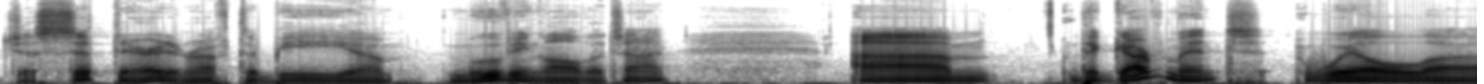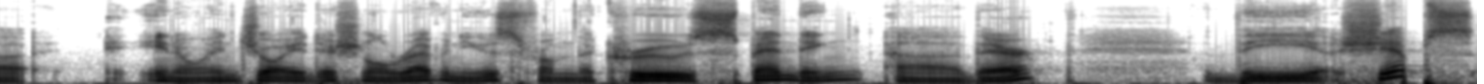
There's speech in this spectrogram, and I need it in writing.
just sit there; they don't have to be uh, moving all the time. Um, the government will uh, you know enjoy additional revenues from the crew's spending uh, there. The ships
